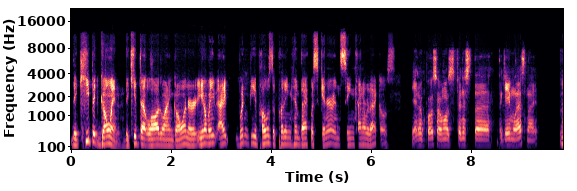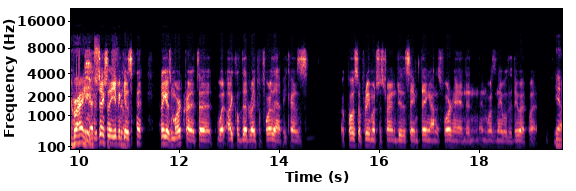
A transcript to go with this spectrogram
they keep it going. They keep that log line going, or you know maybe I wouldn't be opposed to putting him back with Skinner and seeing kind of where that goes. Yeah, no, Post almost finished the the game last night. Right. Which actually even gives I think gives more credit to what Eichel did right before that because Okposo pretty much was trying to do the same thing on his forehand and, and wasn't able to do it. But yeah,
